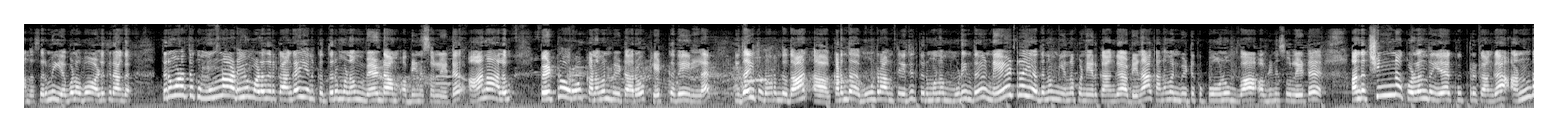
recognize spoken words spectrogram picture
அந்த சிறுமி எவ்வளவோ அழுகுறாங்க. திருமணத்துக்கு முன்னாடியும் அழுதுருக்காங்க. எனக்கு திருமணம் வேண்டாம் அப்படின்னு சொல்லிட்டு ஆனாலும் பெற்றோரோ கணவன் வீட்டாரோ கேட்கவே இல்லை. இதை தொடர்ந்துதான் கடந்த மூன்றாம் தேதி திருமணம் முடிந்து நேற்றைய தினம் என்ன பண்ணியிருக்காங்க அப்படின்னா கணவன் வீட்டுக்கு போகணும் வா அப்படின்னு சொல்லிட்டு அந்த சின்ன குழந்தைய கூப்பிட்டுருக்காங்க. அந்த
